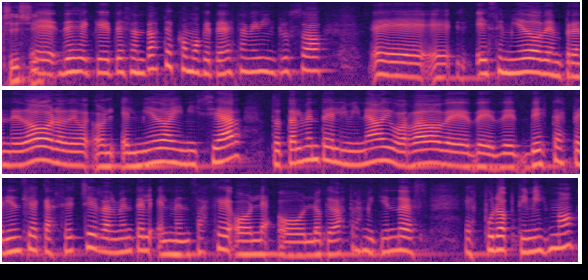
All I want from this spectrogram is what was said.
sí, sí. desde que te sentaste es como que tenés también incluso eh, eh, ese miedo de emprendedor o, de, el miedo a iniciar totalmente eliminado y borrado de, de, esta experiencia que has hecho y realmente el, mensaje o, o, lo que vas transmitiendo es, es puro optimismo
